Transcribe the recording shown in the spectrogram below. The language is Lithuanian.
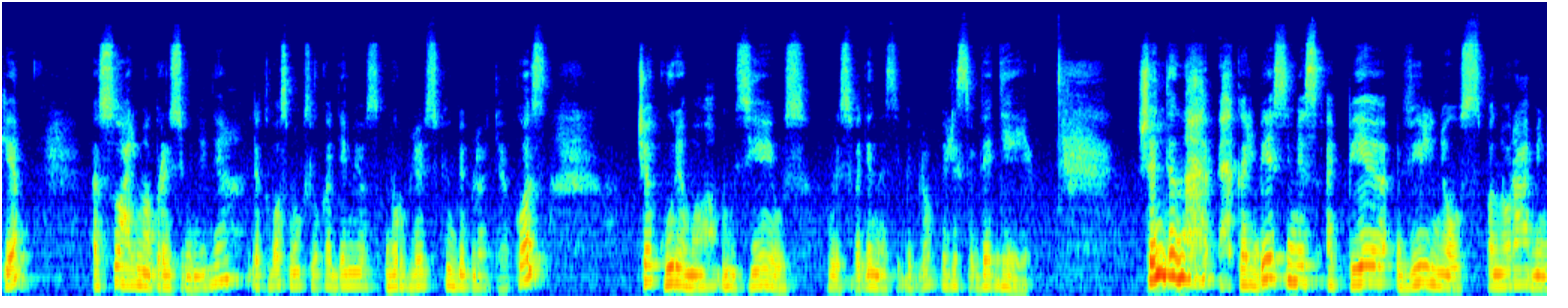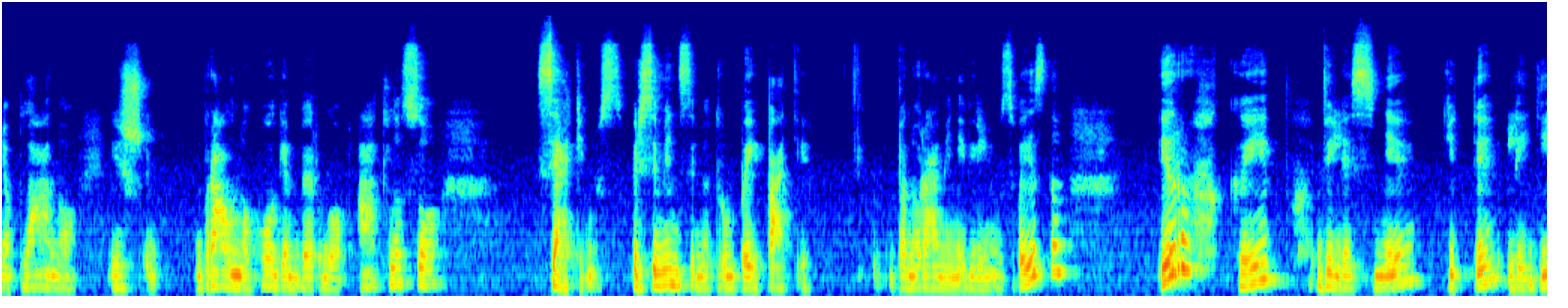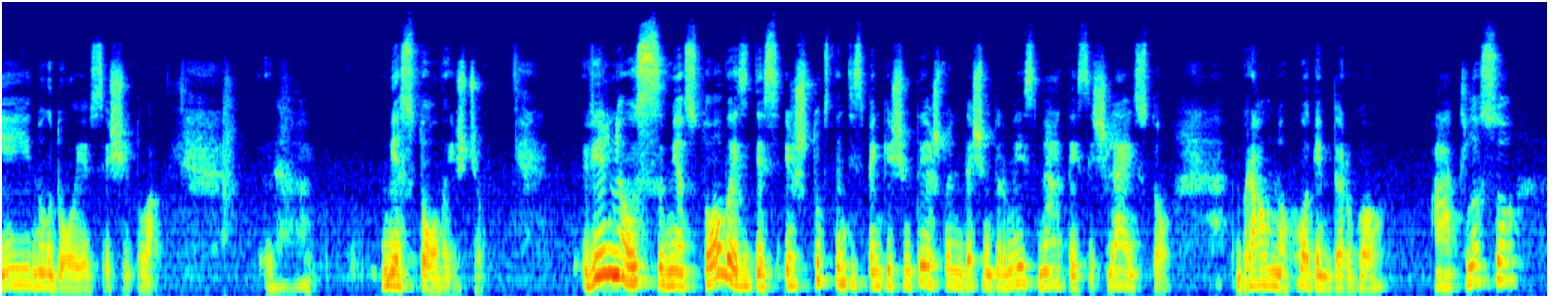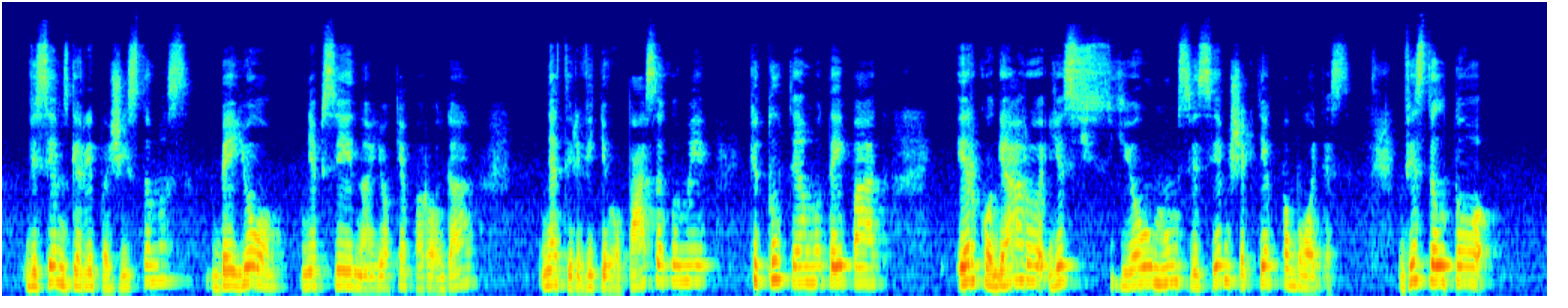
Sveiki, esu Alma Braziūninė, Lietuvos mokslo akademijos Vurblėskių bibliotekos, čia kūrimo muziejaus, kuris vadinasi Bibliopolis vedėja. Šiandien kalbėsimės apie Vilniaus panoraminio plano iš Brauno Hogenbergo atlaso sekinius. Prisiminsime trumpai patį panoraminį Vilniaus vaizdą ir kaip vėlesni kiti leidėjai naudojasi šituo e, miestovaizdžiu. Vilniaus miestovaizdis iš 1581 metais išleisto Brauno Hogenbergo atlaso visiems gerai pažįstamas, be jo neapsėina jokia paroda, net ir video pasakojimai, kitų temų taip pat ir ko gero jis jau mums visiems šiek tiek pabodęs. Vis dėlto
